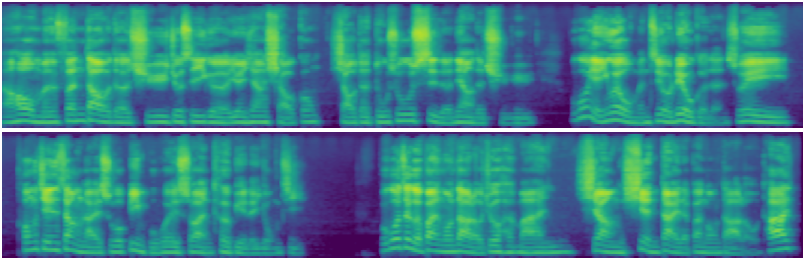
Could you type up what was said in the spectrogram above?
然后我们分到的区域就是一个有点像小公小的读书室的那样的区域。不过也因为我们只有六个人，所以空间上来说并不会算特别的拥挤。不过这个办公大楼就很蛮像现代的办公大楼，它。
